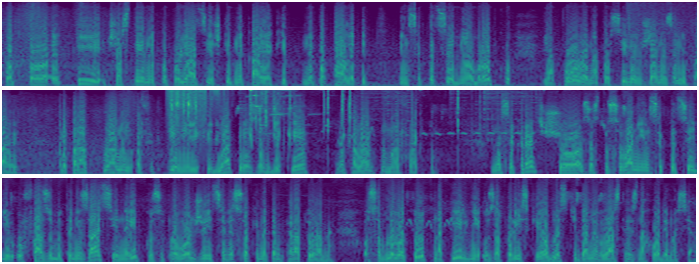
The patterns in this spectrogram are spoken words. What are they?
Тобто е, ті частини популяції шкідника, які не попали під інсектицидну обробку, на поле, на посіви вже не залітають. Препарат пленом ефективно їх відлякує завдяки репелентному ефекту. Не секрет, що застосування інсектицидів у фазу бетонізації нерідко супроводжується високими температурами, особливо тут, на півдні, у Запорізькій області, де ми власне і знаходимося.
